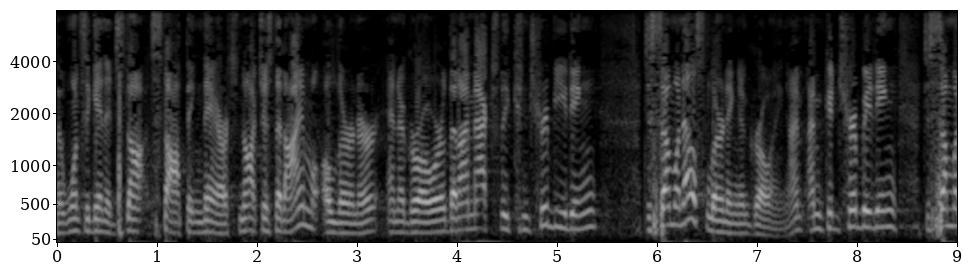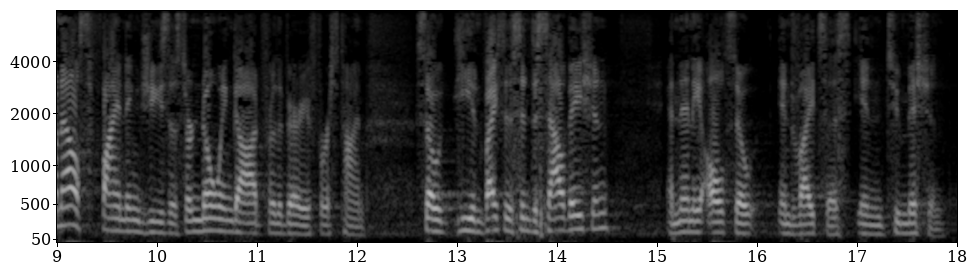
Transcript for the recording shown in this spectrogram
But once again, it's not stopping there. It's not just that I'm a learner and a grower, that I'm actually contributing to someone else learning and growing. I'm, I'm contributing to someone else finding Jesus or knowing God for the very first time. So he invites us into salvation, and then he also invites us into mission.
